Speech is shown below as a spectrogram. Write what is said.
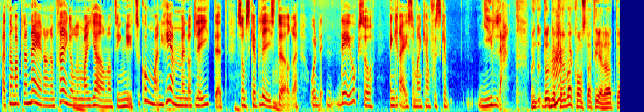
Att när man planerar en trädgård eller när man gör någonting nytt så kommer man hem med något litet som ska bli större. Och det, det är också en grej som man kanske ska gilla. Men då, då, Mm. då kan vi bara konstatera att eh,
